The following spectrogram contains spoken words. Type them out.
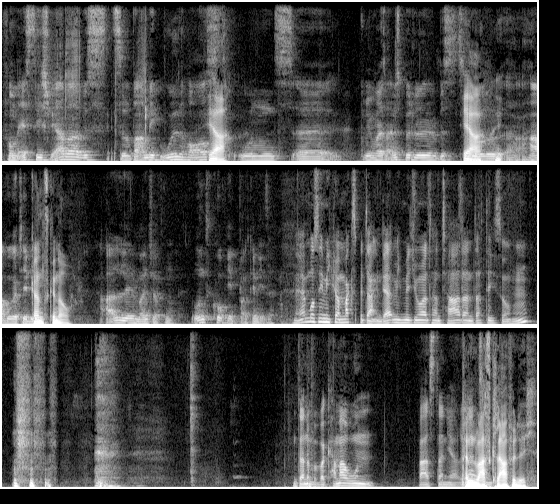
Vom SC Schwerber bis zu Barmbek Uhlenhorst Ja. und äh, Grün-Weiß Eimsbüttel bis zu Ja. Harburger TB. Ganz genau. Alle Mannschaften. Und Komet Bankenese. Ja, muss ich mich bei Max bedanken. Der hat mich mit Jonathan Tah, dann dachte ich so, hm? Und dann aber bei Kamerun war es dann ja Dann war es klar für dich.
